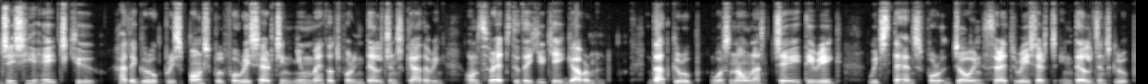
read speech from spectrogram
GCHQ had a group responsible for researching new methods for intelligence gathering on threats to the UK government. That group was known as JTRIG, which stands for Joint Threat Research Intelligence Group.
